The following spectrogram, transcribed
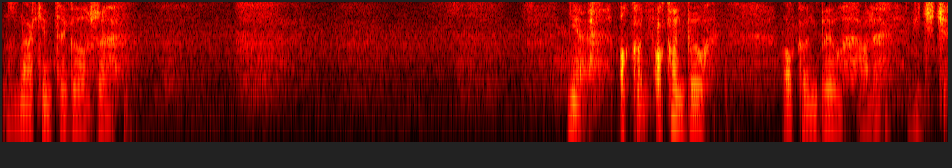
znakiem tego, że nie, okoń, okoń był, okoń był, ale widzicie,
